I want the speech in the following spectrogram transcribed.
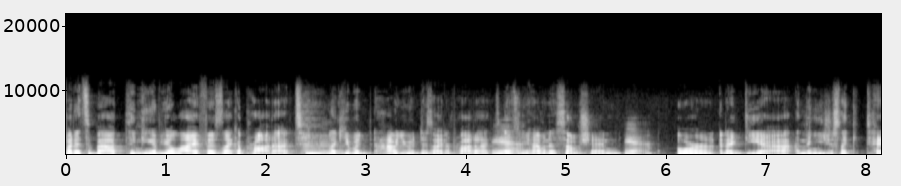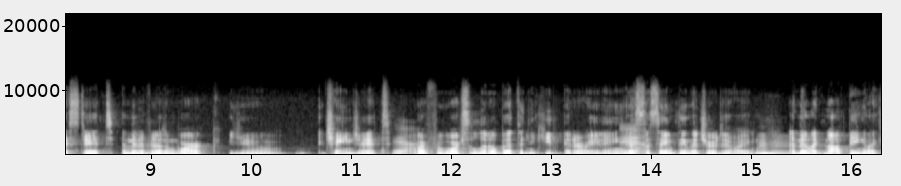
But it's about thinking of your life as like a product, like you would how you would design a product, as Mm-hmm. Yeah. in you have an assumption Yeah. or an idea, and then you just like test it, and then if it doesn't work, you change it, Mm-hmm. Yeah. or if it works a little bit, then you keep iterating. It's Yeah. Mm-hmm. the same thing that you're doing, and then like not being like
